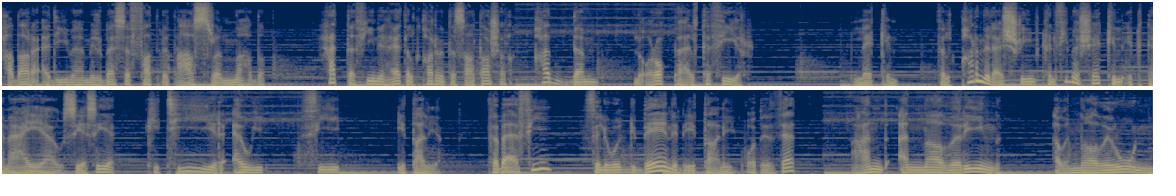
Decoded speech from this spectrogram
حضارة قديمة مش بس في فترة عصر النهضة. حتى في نهاية القرن ال19 قدم لأوروبا الكثير. لكن في القرن العشرين كان في مشاكل اجتماعية وسياسية كتير قوي في إيطاليا. فبقى في في الوجدان الإيطالي وبالذات عند الناظرين أو الناظرون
